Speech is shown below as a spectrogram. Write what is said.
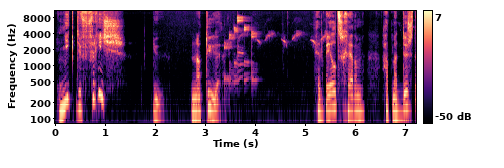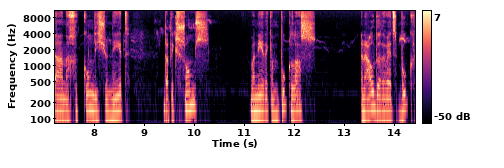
Niek de Vries nu. Natuur. Het beeldscherm had me dusdanig geconditioneerd... dat ik soms, wanneer ik een boek las, een ouderwets boek...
